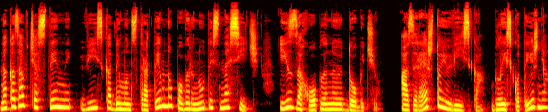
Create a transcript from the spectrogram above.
наказав частини війська демонстративно повернутись на Січ із захопленою добиччю. А з рештою війська близько тижня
